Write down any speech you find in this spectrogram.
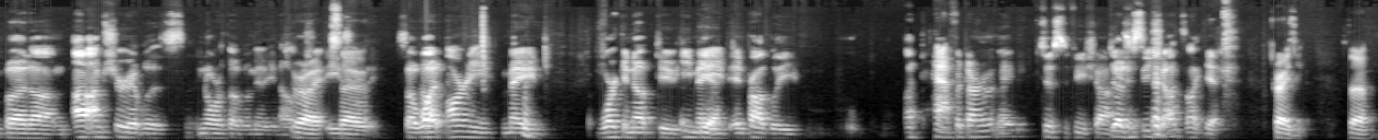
But um, I, I'm sure it was north of a million dollars. Right, so- Easily. So, what Arnie made working up to, he made in probably a half a tournament, maybe. Just a few shots. Yeah, just these shots like Yeah. Crazy. So,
